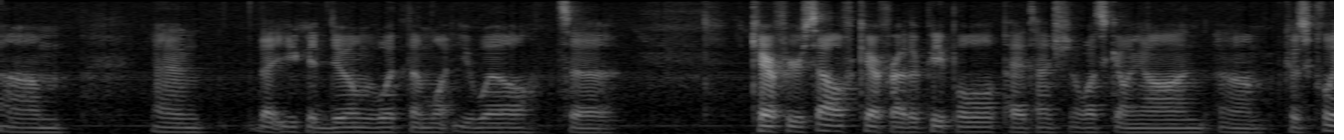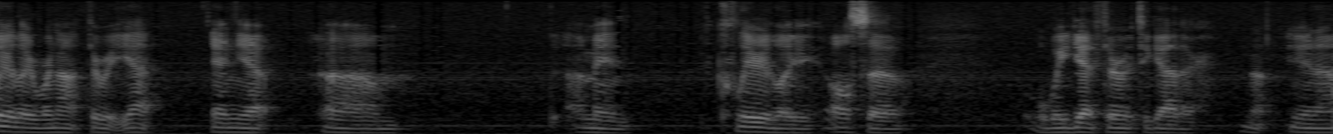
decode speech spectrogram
um, and that you could do them with them what you will to care for yourself care for other people pay attention to what's going on because clearly we're not through it yet. And yet um, i mean clearly also we get through it together you know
